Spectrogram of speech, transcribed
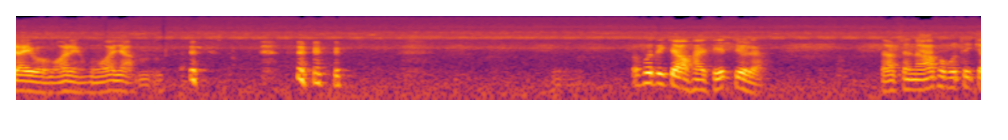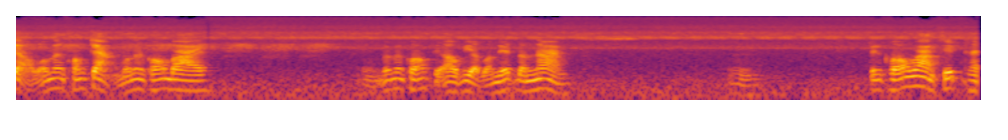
ใจบ่หมอเนี่ยหัวหย่ำ ระพุทธเจ้าให้สิทธิ์อยู่แหละศาสนาพระพุทธเจ้าว่ามันของจังว่ามันของบายว่ามันของสิเอาเบียบบำเน็จบำนาญเป็นของว่างสิทธิ์ให้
